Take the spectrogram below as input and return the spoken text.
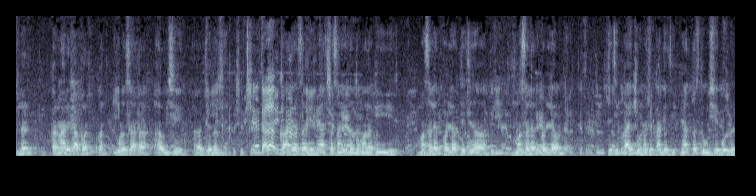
लढ करणार आहेत आपण पण थोडंसं आता हा विषय दादा. कांद्याचं हे मी आता सांगितलं तुम्हाला की मसाल्यात पडल्यावर त्याची मसाल्यात पडल्यावर त्याची काय किंमत आहे कांद्याची? मी आत्ताच तो विषय बोललोय.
